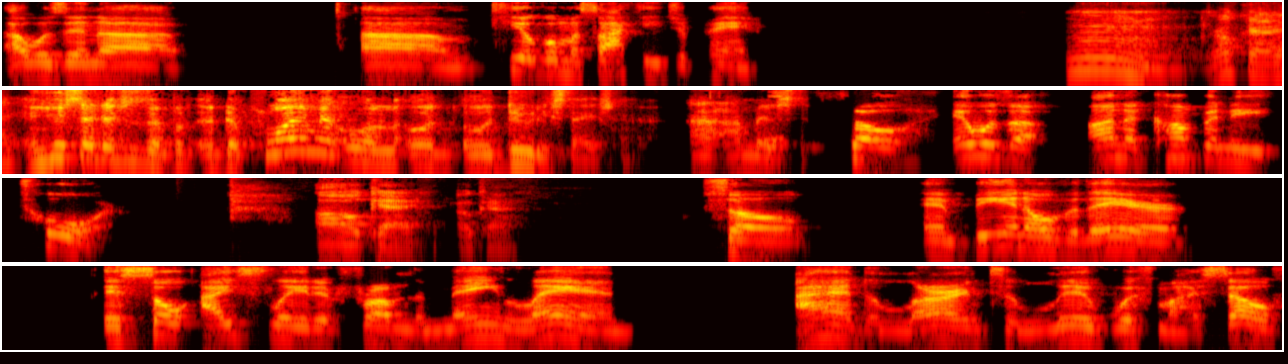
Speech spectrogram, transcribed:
I was in uh, um, Kyogamisaki, Japan. Hmm. Okay. And you said this is a, a deployment or, or or duty station. I, I missed it. So it was a unaccompanied tour. Oh, okay. Okay. So, and being over there is so isolated from the mainland, I had to learn to live with myself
